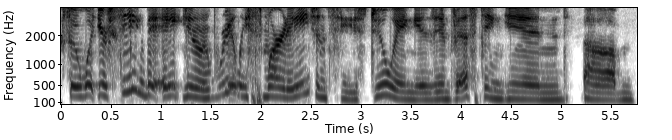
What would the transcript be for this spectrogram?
So what you're seeing the you know really smart agencies doing is investing in um,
